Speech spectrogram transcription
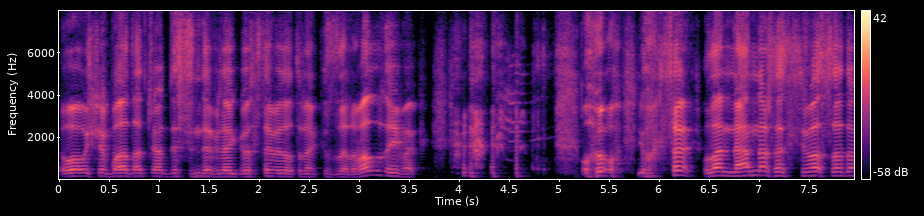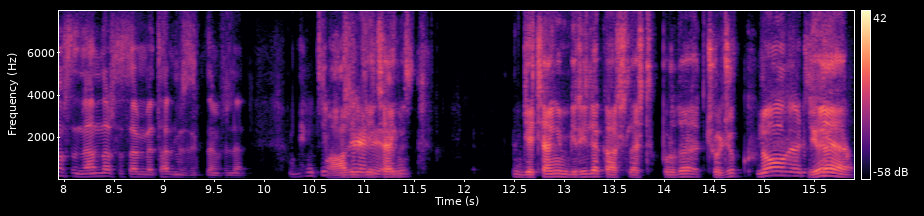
o, o işte Bağdat Caddesi'nde filan Göztepe'de oturan kızlarla. Vallahi bak. o, o- yoksa ulan ne anlarsa Sivaslı adamsın ne anlarsa sen metal müzikten filan. Abi geçen yani. geçen gün biriyle karşılaştık burada. Çocuk Ne oluyor işte? diyor ya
